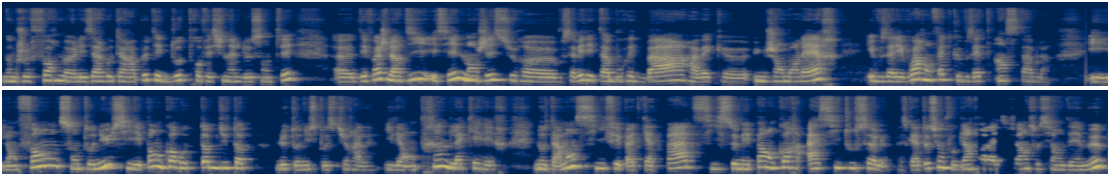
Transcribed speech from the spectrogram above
donc je forme les ergothérapeutes et d'autres professionnels de santé. Euh, des fois, je leur dis, essayez de manger sur, vous savez, les tabourets de bar avec une jambe en l'air et vous allez voir en fait que vous êtes instable. Et l'enfant, son tonus, il n'est pas encore au top du top le tonus postural. Il est en train de l'acquérir, notamment s'il fait pas de quatre pattes, s'il se met pas encore assis tout seul. Parce qu'attention, il faut bien faire la différence aussi en DME.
